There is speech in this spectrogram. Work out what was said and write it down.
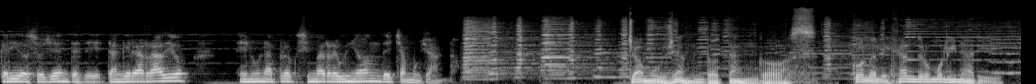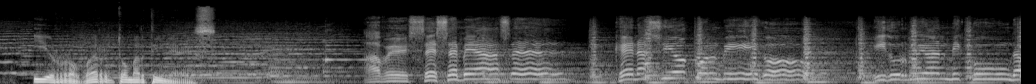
queridos oyentes de Tanguera Radio en una próxima reunión de Chamullando. Chamullando Tangos con Alejandro Molinari y Roberto Martínez. A veces se me hace que nació conmigo y durmió en mi cuna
